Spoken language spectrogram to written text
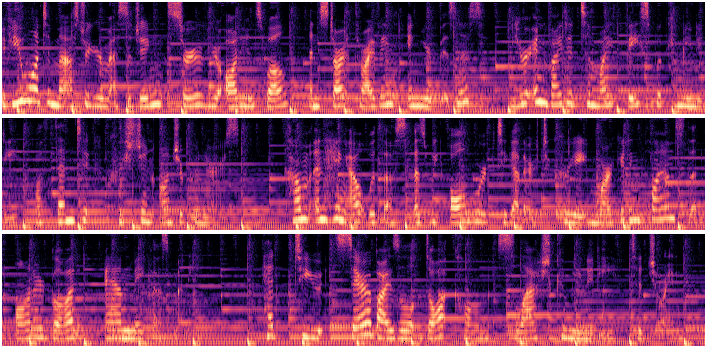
If you want to master your messaging, serve your audience well, and start thriving in your business, you're invited to my Facebook community, Authentic Christian Entrepreneurs. Come and hang out with us as we all work together to create marketing plans that honor God and make us money. Head to sarahbeisel.com slash community to join.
